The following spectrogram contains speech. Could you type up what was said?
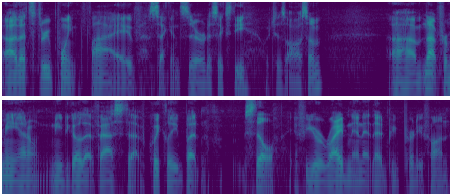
Uh, that's 3.5 seconds, 0 to 60, which is awesome. Um, not for me. I don't need to go that fast that quickly, but still, if you were riding in it, that'd be pretty fun.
